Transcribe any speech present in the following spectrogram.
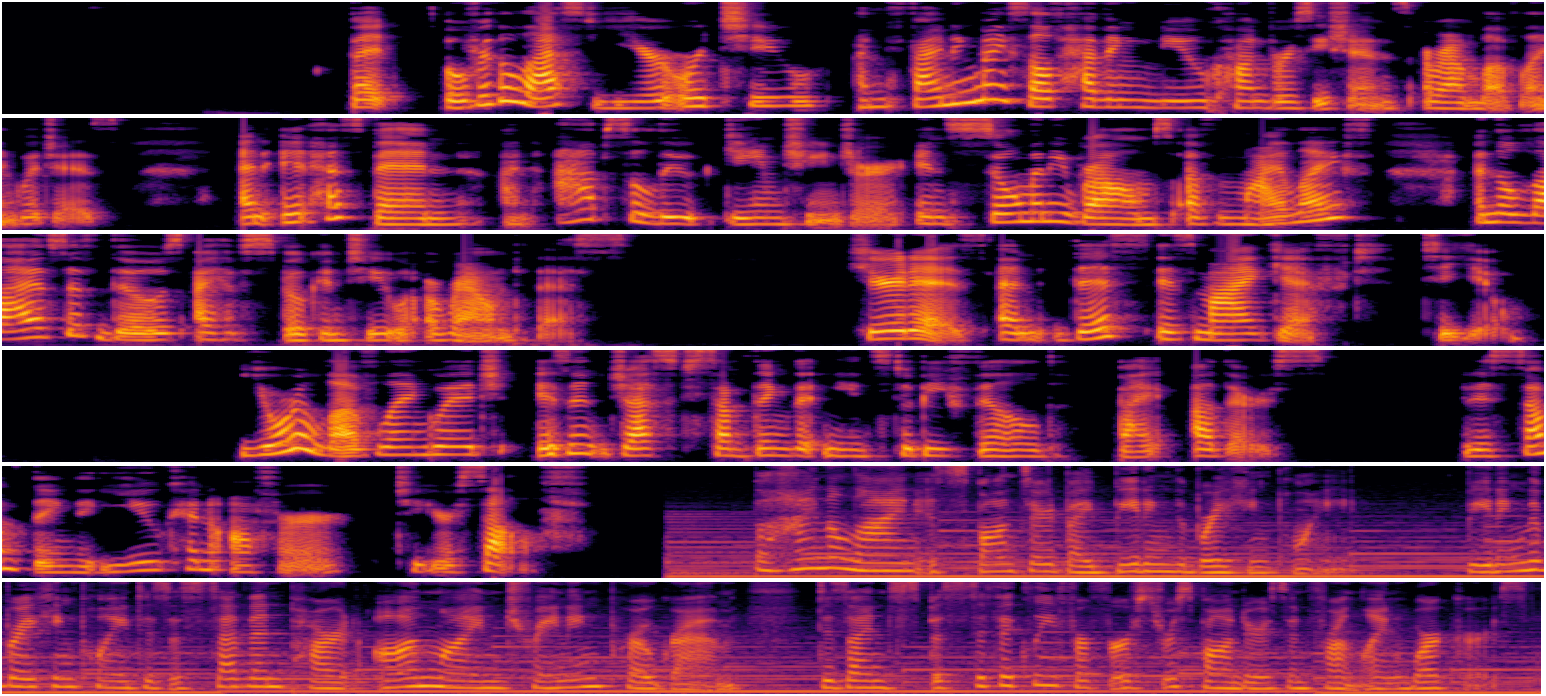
But over the last year or two, I'm finding myself having new conversations around love languages. And it has been an absolute game changer in so many realms of my life and the lives of those I have spoken to around this. Here it is, and this is my gift to you. Your love language isn't just something that needs to be filled by others. It is something that you can offer to yourself. Behind the Line is sponsored by Beating the Breaking Point. Beating the Breaking Point is a seven part online training program designed specifically for first responders and frontline workers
